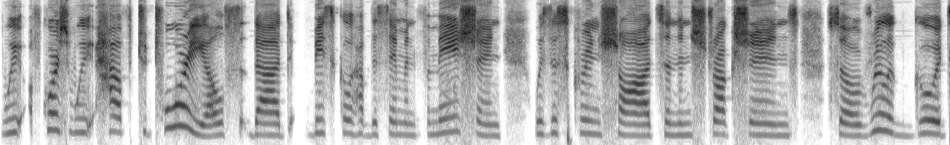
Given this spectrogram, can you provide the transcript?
We, of course, we have tutorials that basically have the same information with the screenshots and instructions. So really good,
